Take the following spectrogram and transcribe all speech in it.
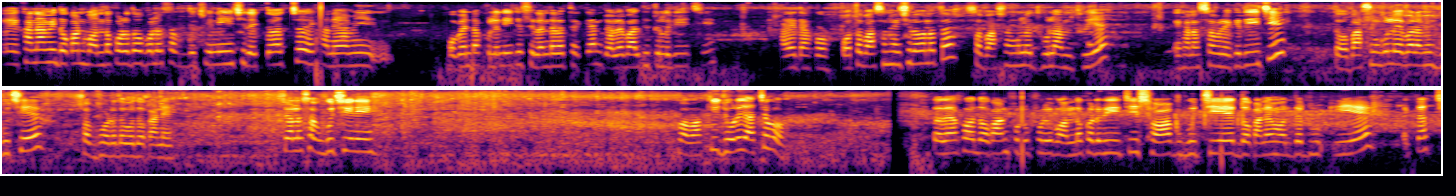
তো এখানে আমি দোকান বন্ধ করে দেবো বলে সব গুছিয়ে নিয়েছি, দেখতে পাচ্ছ? এখানে আমি ওভেনটা খুলে নিয়েছি সিলিন্ডারের থেকে, আমি জলের বালতি তুলে দিয়েছি। আরে দেখো, কত বাসন হয়েছিল বলো তো? সব বাসনগুলো ধুলাম, ধুয়ে এখানে সব রেখে দিয়েছি। তো বাসনগুলো এবার আমি গুছিয়ে সব ভরে দেবো দোকানে। চলো সব গুছিয়ে নিই। বাবা, কি জোরে যাচ্ছে গো? তো দেখো দোকান পুরোপুরি বন্ধ করে দিয়েছি, সব গুছিয়ে দোকানের মধ্যে ঢুকিয়ে দেখতে পাচ্ছ?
